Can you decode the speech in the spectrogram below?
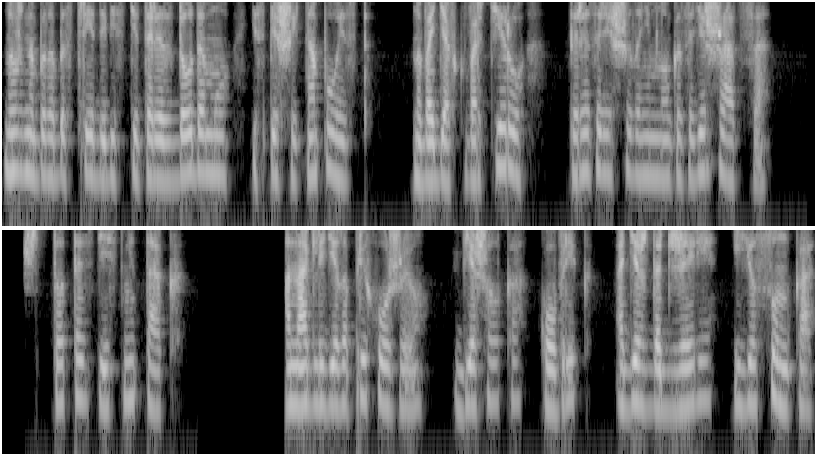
Нужно было быстрее довести Терез до дому и спешить на поезд. Но, войдя в квартиру, Тереза решила немного задержаться. Что-то здесь не так. Она оглядела прихожую. Вешалка, коврик, одежда Джерри, ее сумка.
